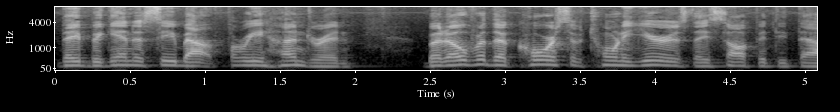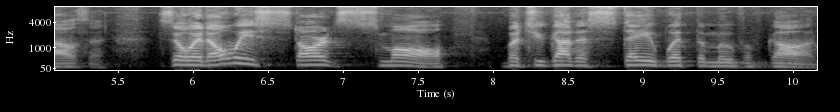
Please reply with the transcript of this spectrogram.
they began to see about 300. But over the course of 20 years, they saw 50,000. So it always starts small, but you got to stay with the move of God.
